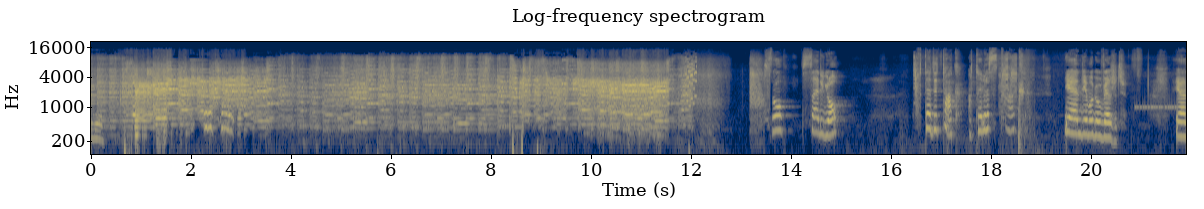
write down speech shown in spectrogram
nie. Co? Serio? Wtedy tak, a teraz tak. Nie, nie mogę uwierzyć. Ja,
